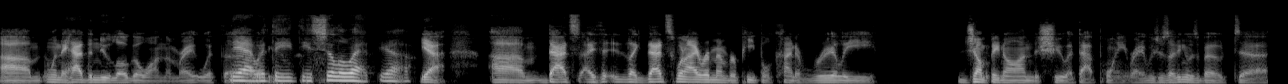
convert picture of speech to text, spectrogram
um, when they had the new logo on them, right? With the yeah, with the the silhouette. Yeah. yeah. Um, that's, I th- like, that's when I remember people kind of really jumping on the shoe at that point, right? Which was, I think it was about, uh,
